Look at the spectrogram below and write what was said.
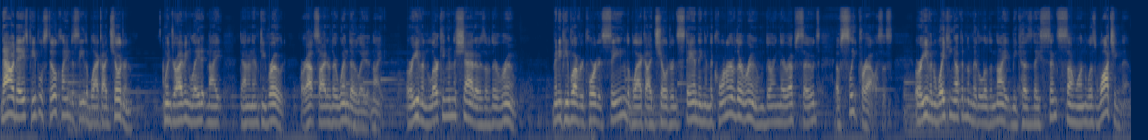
Nowadays, people still claim to see the black eyed children when driving late at night down an empty road, or outside of their window late at night, or even lurking in the shadows of their room. Many people have reported seeing the black eyed children standing in the corner of their room during their episodes of sleep paralysis, or even waking up in the middle of the night because they sensed someone was watching them,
